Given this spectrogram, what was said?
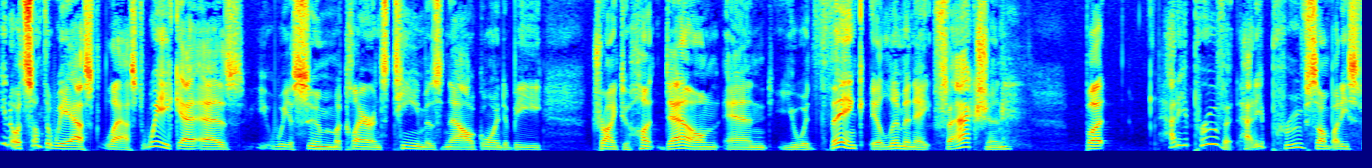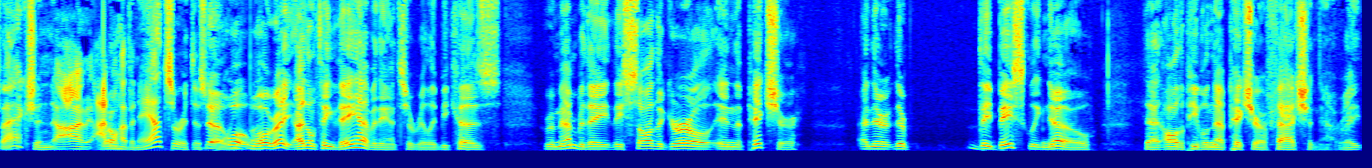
you know, it's something we asked last week, as we assume MacLaren's team is now going to be trying to hunt down and you would think eliminate faction, but how do you prove it? How do you prove somebody's faction? I, I don't have an answer at this Uh, point. well, well, right. I don't think they have an answer really because remember they they saw the girl in the picture, and they're they're they basically know that all the people in that picture are faction now, right?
